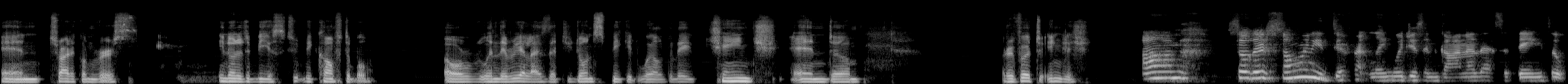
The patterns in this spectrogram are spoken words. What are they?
and try to converse in order to be to be comfortable? Or when they realize that you don't speak it well, do they change and um, revert to English? Um, so there's so many different languages in Ghana. That's the thing. So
